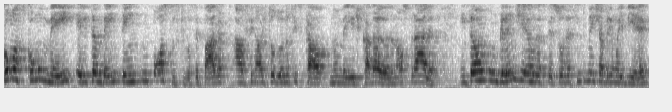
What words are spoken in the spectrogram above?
como, as, como o MEI, ele também tem impostos que você paga ao final de todo ano fiscal, no meio de cada ano na Austrália. Então, um grande erro das pessoas é simplesmente abrir um ABN,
